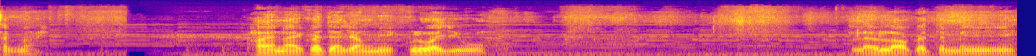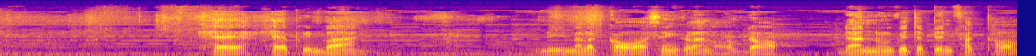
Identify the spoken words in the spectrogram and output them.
สักหน่อย ภายในก็จะยังมีกล้วยอยู่ แล้วเราก็จะมีแครแครพื้นบ้าน มีมะละกอซึ่งกำลังออกดอก ด้านนู้นก็จะเป็นฟักทอง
